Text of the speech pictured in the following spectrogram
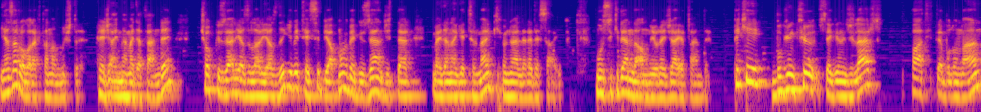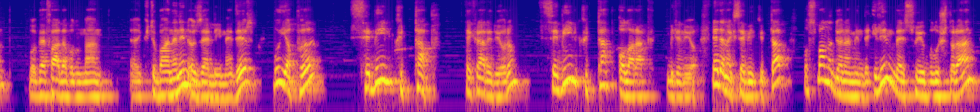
yazar olarak tanınmıştı Recai Mehmet Efendi çok güzel yazılar yazdığı gibi tesip yapmak ve güzel ciltler meydana getirmek hünerlere de sahip. Musikiden de anlıyor Recai Efendi. Peki bugünkü sevgiliciler Fatih'te bulunan, bu vefada bulunan e, kütüphanenin özelliği nedir? Bu yapı Sebil Küttap, tekrar ediyorum, Sebil Küttap olarak biliniyor. Ne demek Sebil Küttap? Osmanlı döneminde ilim ve suyu buluşturan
